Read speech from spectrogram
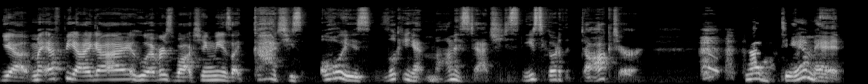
Yeah, my FBI guy, whoever's watching me, is like, God, she's always looking at Monistat. She just needs to go to the doctor. God damn it.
